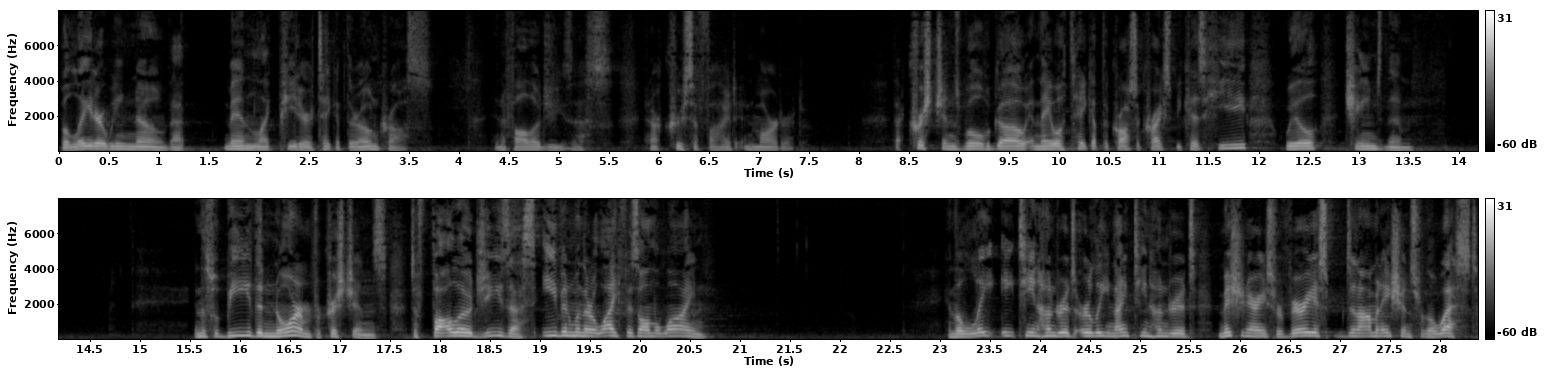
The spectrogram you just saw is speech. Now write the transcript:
but later we know that men like Peter take up their own cross and follow Jesus and are crucified and martyred. That Christians will go and they will take up the cross of Christ because he will change them. And this will be the norm for Christians to follow Jesus even when their life is on the line. In the late 1800s, early 1900s, missionaries for various denominations from the West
